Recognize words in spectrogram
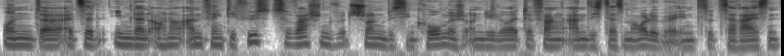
und äh, als er ihm dann auch noch anfängt, die Füße zu waschen, wird es schon ein bisschen komisch und die Leute fangen an, sich das Maul über ihn zu zerreißen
